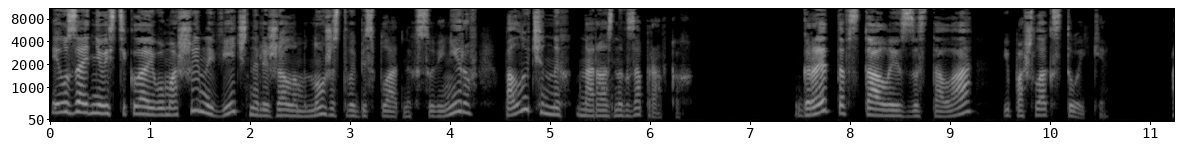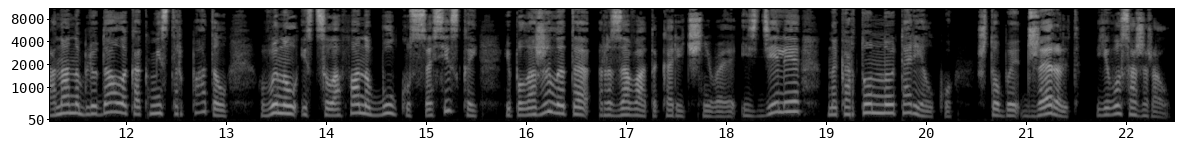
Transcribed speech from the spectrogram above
и у заднего стекла его машины вечно лежало множество бесплатных сувениров, полученных на разных заправках. Гретта встала из-за стола и пошла к стойке. Она наблюдала, как мистер Паттл вынул из целлофана булку с сосиской и положил это розовато-коричневое изделие на картонную тарелку, чтобы Джеральд его сожрал.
